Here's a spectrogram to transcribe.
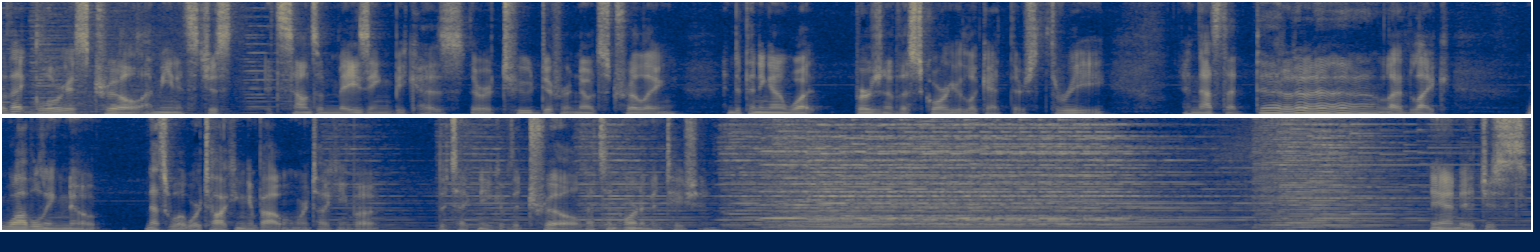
So that glorious trill, I mean, it's just it sounds amazing because there are two different notes trilling, and depending on what version of the score you look at, there's three, and that's that like wobbling note. That's what we're talking about when we're talking about the technique of the trill. That's an ornamentation. And it just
